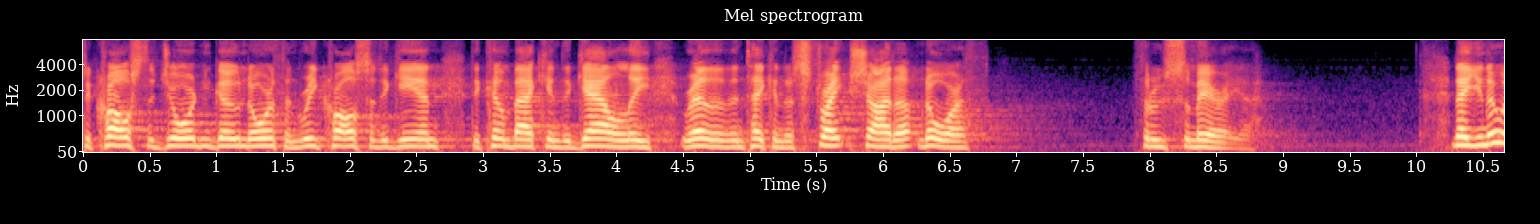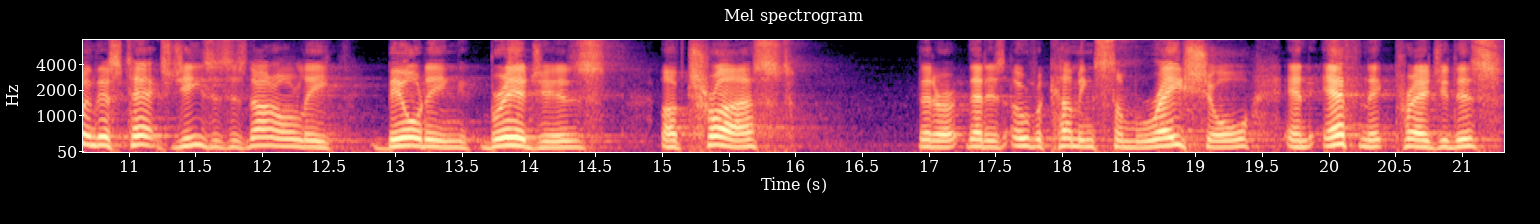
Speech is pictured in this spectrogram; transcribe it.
to cross the Jordan, go north, and recross it again to come back into Galilee rather than taking a straight shot up north through Samaria. Now, you know, in this text, Jesus is not only building bridges of trust that, are, that is overcoming some racial and ethnic prejudice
